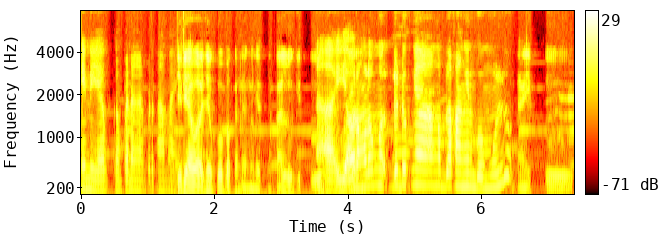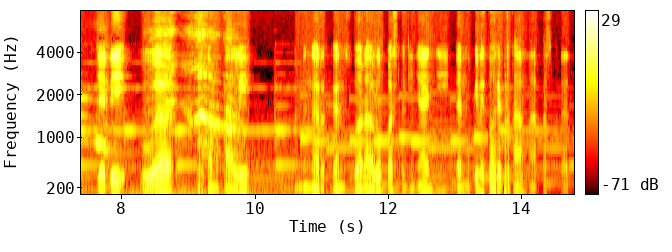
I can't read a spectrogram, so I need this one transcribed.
ini ya bukan pandangan pertama ya. Jadi awalnya gue bahkan nggak ngeliat muka lu gitu. Uh, iya orang, orang lu duduknya ngebelakangin gue mulu. Nah itu. Jadi gue pertama kali mendengarkan suara lu pas lagi nyanyi dan mungkin itu hari pertama pas datang.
